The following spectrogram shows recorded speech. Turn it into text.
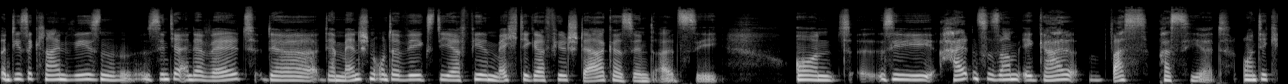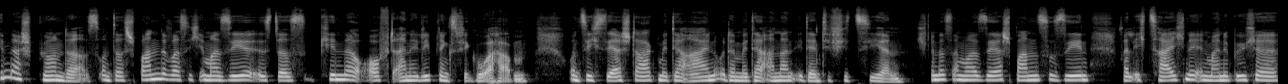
Und diese kleinen Wesen sind ja in der Welt der, der Menschen unterwegs, die ja viel mächtiger, viel stärker sind als sie. Und äh, sie halten zusammen, egal was passiert. Und die Kinder spüren das. Und das Spannende, was ich immer sehe, ist, dass Kinder oft eine Lieblingsfigur haben und sich sehr stark mit der einen oder mit der anderen identifizieren. Ich finde das immer sehr spannend zu sehen, weil ich zeichne in meine Bücher,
